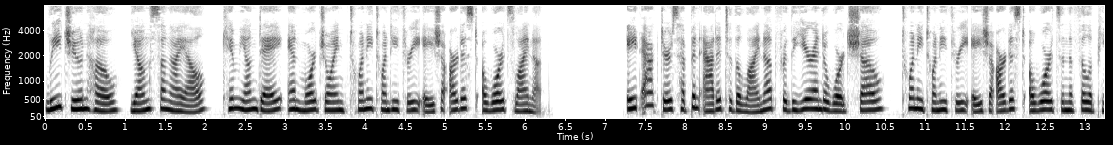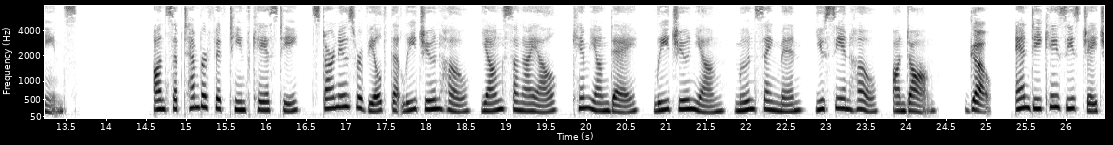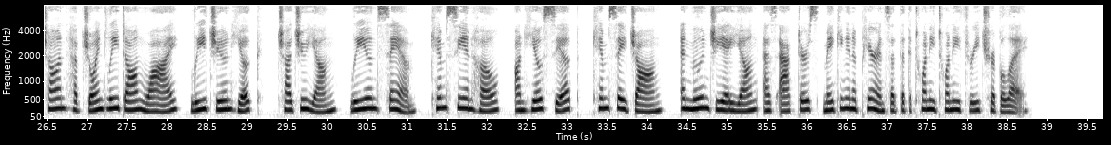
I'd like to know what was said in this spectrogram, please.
Lee Jun-ho, Jung Sung-il, Kim Young-dae and more joined 2023 Asia Artist Awards lineup. Eight actors have been added to the lineup for the year-end awards show, 2023 Asia Artist Awards in the Philippines. On September 15 KST, Star News revealed that Lee Jun-ho, Jung Sung-il, Kim Young-dae, Lee Jun-young, Moon Sang-min, Yoo Seon-ho, On Dong, Go, and DKZ's Jae-chan have joined Lee Dong-hwi, Lee Jun-hyuk, Cha Ju-young, Lee Eun-sam, Kim Seon-ho, An Hyo-seop, Kim Se-jong, and Moon Jae-young as actors making an appearance at the 2023 AAA.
